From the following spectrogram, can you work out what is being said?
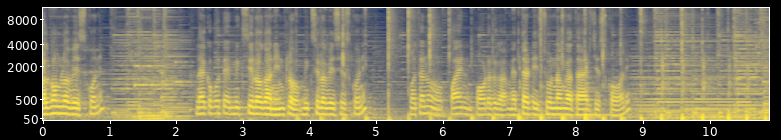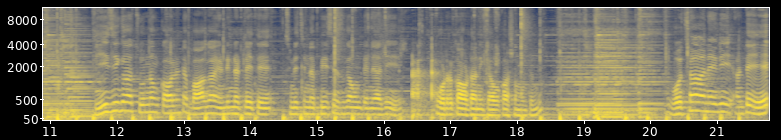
కల్బంలో వేసుకొని లేకపోతే మిక్సీలో కానీ ఇంట్లో మిక్సీలో వేసేసుకొని మొత్తను ఫైన్ పౌడర్గా మెత్తటి చూర్ణంగా తయారు చేసుకోవాలి. ఈజీగా చూర్ణం కావాలంటే బాగా ఎండినట్లయితే చిన్న చిన్న పీసెస్గా ఉంటేనే అది పౌడర్ కావడానికి అవకాశం ఉంటుంది. వచ అనేది అంటే ఏ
